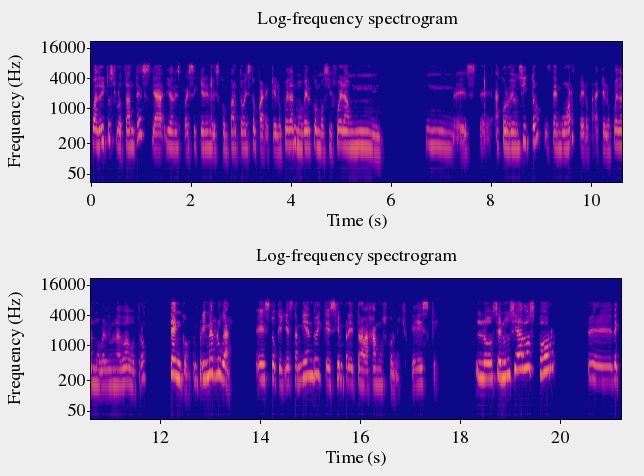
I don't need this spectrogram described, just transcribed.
cuadritos flotantes, ya, ya después si quieren les comparto esto para que lo puedan mover como si fuera un, un este, acordeoncito, está en Word, pero para que lo puedan mover de un lado a otro. Tengo, en primer lugar, esto que ya están viendo y que siempre trabajamos con ello, que es que los enunciados por, eh,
